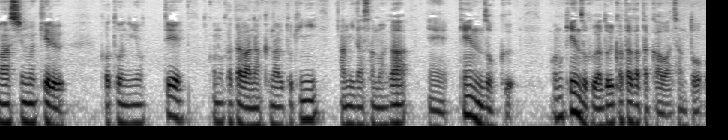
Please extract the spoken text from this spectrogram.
回し向けることによってこの方が亡くなる時に阿弥陀様が、えー、眷属。この眷属がどういう方々かはちゃんと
